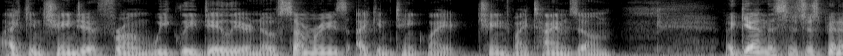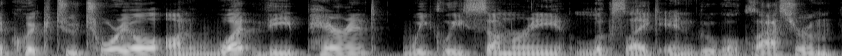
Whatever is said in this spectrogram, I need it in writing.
I can change it from weekly, daily, or no summaries. I can take my change my time zone. Again, this has just been a quick tutorial on what the parent weekly summary looks like in Google Classroom.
